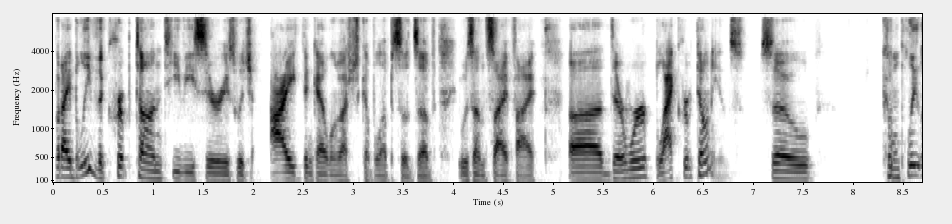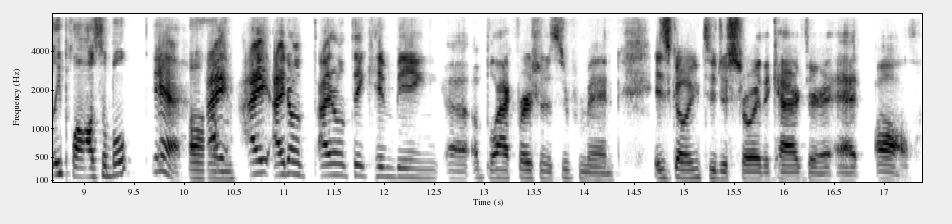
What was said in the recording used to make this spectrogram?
but I believe the Krypton TV series, which I think I only watched a couple episodes of, it was on Sci-Fi. Uh, there were black Kryptonians, so completely plausible. Yeah, Um, I, I, I don't I don't think him being uh, a black version of Superman is going to destroy the character at all.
